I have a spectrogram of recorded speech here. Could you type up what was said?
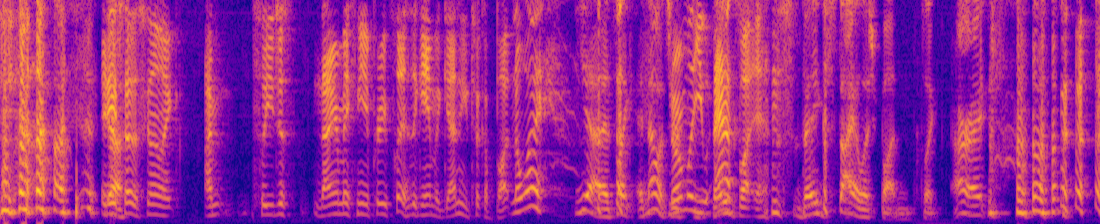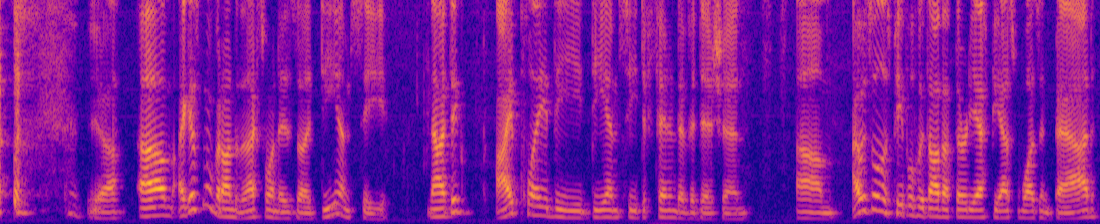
yeah. and you just have this feeling like I'm. So you just now you're making me replay the game again. and You took a button away. yeah, it's like no, it's Normally you vague add buttons. vague stylish button. It's like all right. yeah. Um, I guess moving on to the next one is uh, DMC. Now I think I played the DMC Definitive Edition. Um, I was one of those people who thought that 30 FPS wasn't bad,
